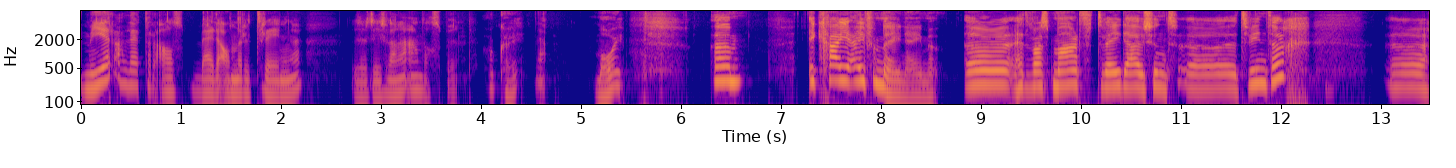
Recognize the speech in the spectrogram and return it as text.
meer alerter als bij de andere trainingen. Dus het is wel een aandachtspunt. Oké, okay. ja. mooi. Um, ik ga je even meenemen. Uh, het was maart 2020 uh,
